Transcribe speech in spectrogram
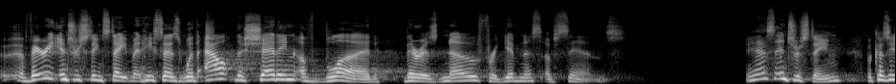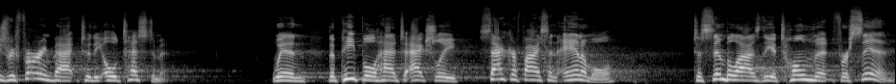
a very interesting statement. He says, Without the shedding of blood, there is no forgiveness of sins. Yeah, that's interesting because he's referring back to the Old Testament when the people had to actually sacrifice an animal to symbolize the atonement for sin.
